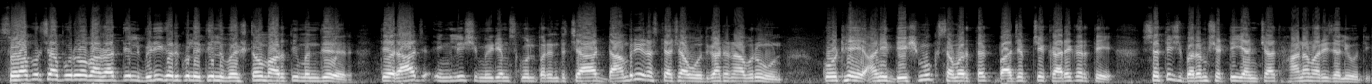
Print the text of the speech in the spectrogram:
सोलापूरच्या पूर्व भागातील बिडी घरकुल येथील वैष्णव मारुती मंदिर ते राज इंग्लिश मीडियम स्कूलपर्यंतच्या डांबरी रस्त्याच्या उद्घाटनावरून कोठे आणि देशमुख समर्थक भाजपचे कार्यकर्ते सतीश बरमशेट्टी यांच्यात हाणामारी झाली होती.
